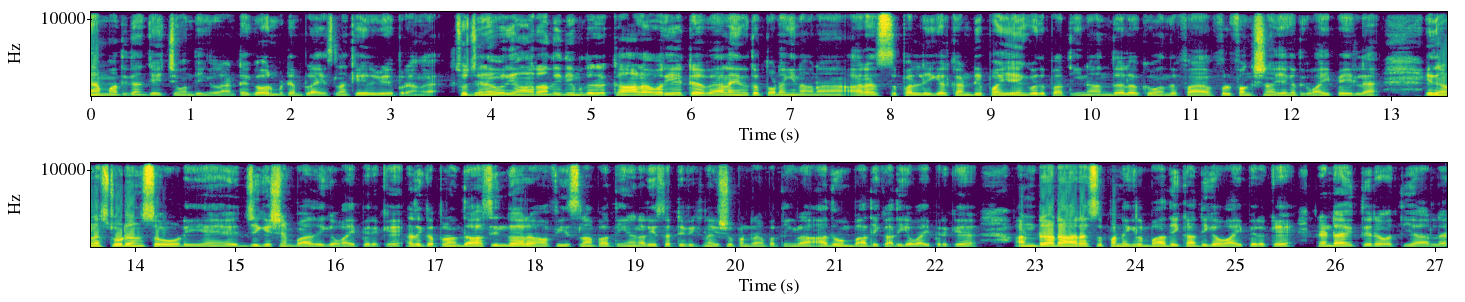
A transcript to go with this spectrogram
ஏமாற்றி தான் ஜெயிச்சு வந்தீங்களான்ட்டு கவர்மெண்ட் எம்ப்ளாயீஸ்லாம் கேள்வி எழுப்புறாங்க. ஸோ ஜனவரி ஆறாம் தேதி முதல் காலவரையற்ற வேலை நிறுத்த தொடங்கினானா? அரசு பள்ளிகள் கண்டிப்பாக இயங்குவது பார்த்திங்கன்னா அந்த அளவுக்கு வந்து ஃபுல் ஃபங்க்ஷனாக இயங்கிறதுக்கு வாய்ப்பே இல்லை. இதனால் ஸ்டூடெண்ட்ஸோடைய எஜுகேஷன் பாதிக்க வாய்ப்பு இருக்குது அதுக்கப்புறம் தாசில்தார் ஆஃபீஸ்லாம் பார்த்தீங்கன்னா நிறைய சர்டிஃபிகேட்லாம் இஷ்யூ பண்ணுறாங்க பார்த்தீங்களா? அதுவும் பாதிக்க அதிக வாய்ப்பு இருக்குது அன்றாட அரசு பணிகள் பாதிக்க அதிக வாய்ப்பு இருக்குது ரெண்டாயிரத்தி இருபத்தி ஆறில்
